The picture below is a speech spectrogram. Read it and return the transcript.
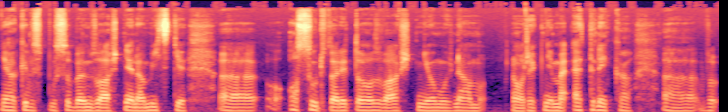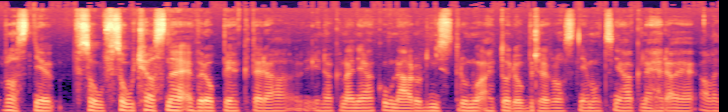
nějakým způsobem zvláštně na místě osud tady toho zvláštního možná no, řekněme, etnika vlastně jsou v současné Evropě, která jinak na nějakou národní strunu, a je to dobře, vlastně moc nějak nehraje, ale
